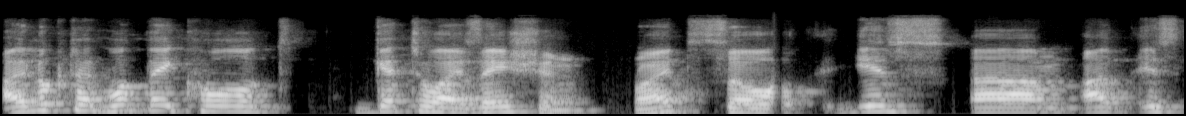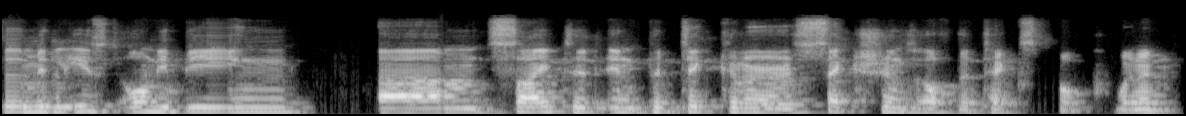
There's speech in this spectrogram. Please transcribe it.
I looked at what they called ghettoization, right? So is um, is the Middle East only being um, cited in particular sections of the textbook when it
